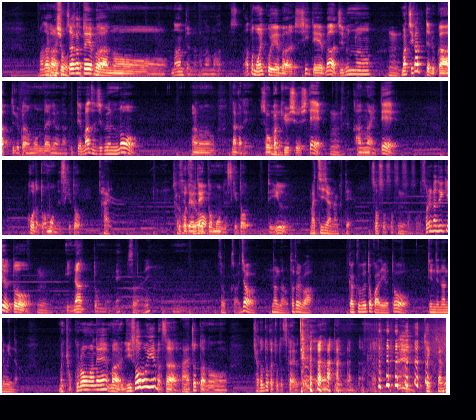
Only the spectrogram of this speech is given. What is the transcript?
まあ、だからどちらかといえばあのなんていうのかな、まあ、あともう一個言えば強いて言えば自分のうん。間違ってるか合ってるかの問題ではなくてまず自分のあの中で消化吸収してうん。考えて、こうだと思うんですけどはい。こういうことやりたいと思うんですけどっていう。街じゃなくて。そうそうそうそうそう、それができるとうん。いいなと思うね、そうだねそっか。じゃあなんだろう。例えば学部とかで言うと全然何でもいいんだ。まあ、極論はね、まあ、理想を言えばさ、い。まあ、ちょっとあの CAD とかちょっと使えるといいかなっていう 結果ね。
